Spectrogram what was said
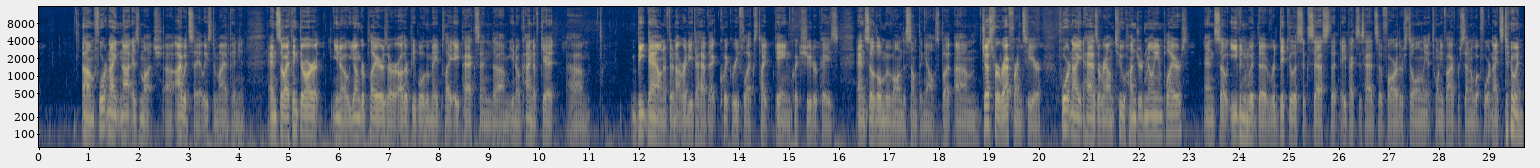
Um, Fortnite, not as much, uh, I would say, at least in my opinion. And so I think there are, you know, younger players or other people who may play Apex and, um, you know, kind of get um, beat down if they're not ready to have that quick reflex type game, quick shooter pace. And so they'll move on to something else. But um, just for reference here, Fortnite has around 200 million players. And so even mm-hmm. with the ridiculous success that Apex has had so far, they're still only at 25% of what Fortnite's doing.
